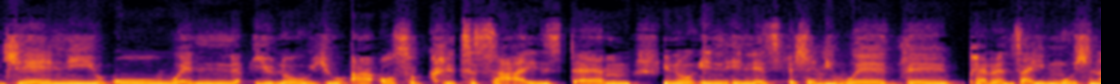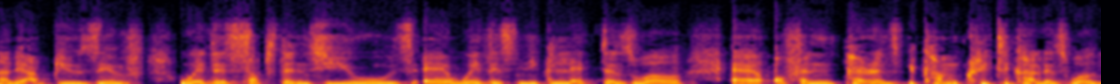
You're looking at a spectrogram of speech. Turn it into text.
journey or when, you know, you are also criticized, um, you know, in, in especially where the parents are emotionally abusive, where there's substance use, uh, where there's neglect as well. Uh, often parents become critical as well.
